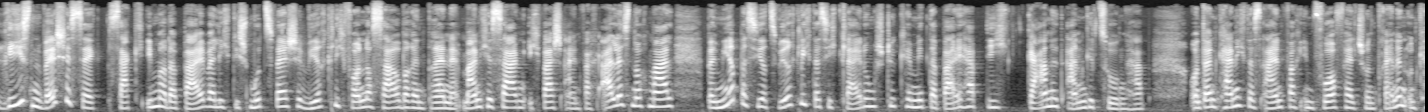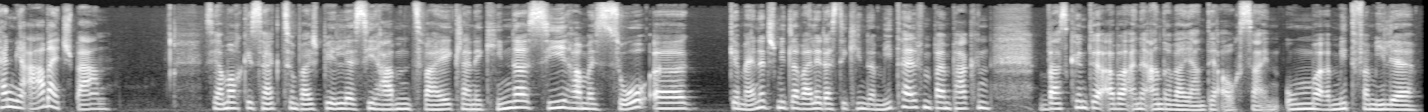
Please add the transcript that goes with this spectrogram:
riesen Wäschesack immer dabei, weil ich die Schmutzwäsche wirklich von der sauberen trenne. Manche sagen, ich wasche einfach alles nochmal. Bei mir passiert es wirklich, dass ich Kleidungsstücke mit dabei habe, die ich gar nicht angezogen habe. Und dann kann ich das einfach im Vorfeld schon trennen und kann mir Arbeit sparen. Sie haben auch gesagt, zum Beispiel, Sie haben zwei kleine Kinder. Sie haben es so äh, gemanagt mittlerweile, dass die Kinder mithelfen beim Packen. Was könnte aber eine andere Variante auch sein, um äh, mit Familie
